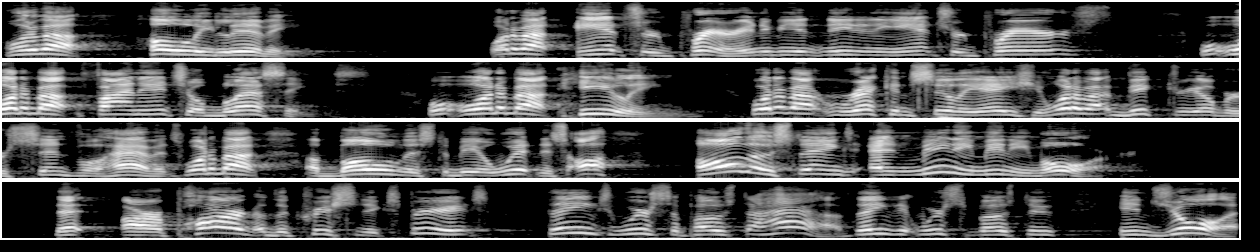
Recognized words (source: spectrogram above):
What about holy living? What about answered prayer? Any of you need any answered prayers? What about financial blessings? What about healing? What about reconciliation? What about victory over sinful habits? What about a boldness to be a witness? All, all those things and many, many more that are a part of the Christian experience, things we're supposed to have, things that we're supposed to enjoy.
